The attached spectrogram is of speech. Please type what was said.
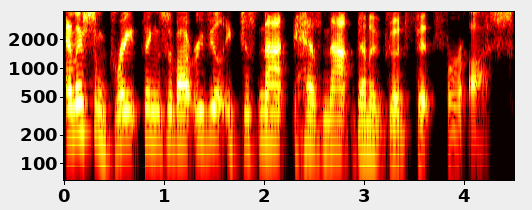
and there's some great things about Reveal. It just not has not been a good fit for us.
